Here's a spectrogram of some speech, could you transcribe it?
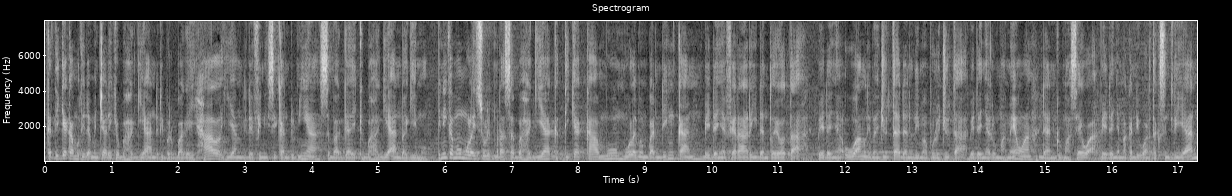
Ketika kamu tidak mencari kebahagiaan dari berbagai hal yang didefinisikan dunia sebagai kebahagiaan bagimu. Ini kamu mulai sulit merasa bahagia ketika kamu mulai membandingkan bedanya Ferrari dan Toyota, bedanya uang 5 juta dan 50 juta, bedanya rumah mewah dan rumah sewa, bedanya makan di warteg sendirian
